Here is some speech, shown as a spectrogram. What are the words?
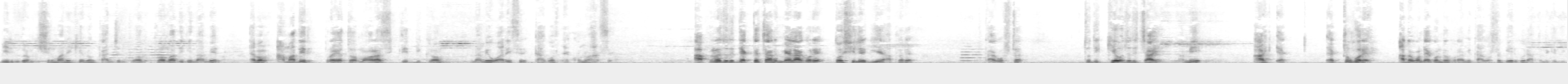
বীর বিক্রম কিশোর মানিক্য এবং কাঞ্চন প্র- প্রভা দেবী নামের এবং আমাদের প্রয়াত মহারাজ কৃত বিক্রম নামে ওয়ারিসের কাগজ এখনও আছে। আপনারা যদি দেখতে চান মেলা করে, তহসিলে গিয়ে আপনারা কাগজটা যদি কেউ যদি চায়, আমি একটু পরে, আধা ঘণ্টা, এক ঘণ্টার পরে আমি কাগজটা বের করে আপনাদেরকে দিব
